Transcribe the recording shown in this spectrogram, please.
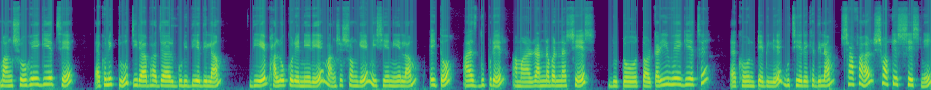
মাংস হয়ে গিয়েছে। এখন একটু জিরা ভাজার গুঁড়ি দিয়ে দিলাম। দিয়ে ভালো করে নেড়ে মাংসের সঙ্গে মিশিয়ে নিয়ে এলাম। এই তো, আজ দুপুরের আমার রান্নাবান্না শেষ। দুটো তরকারি হয়ে গিয়েছে। এখন টেবিলে গুছিয়ে রেখে দিলাম। সাফার শখের শেষ নেই।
